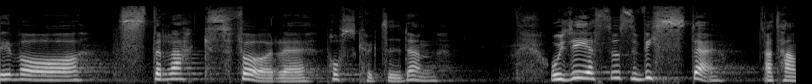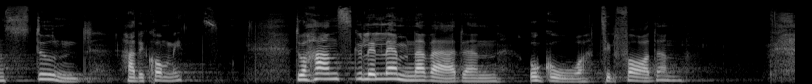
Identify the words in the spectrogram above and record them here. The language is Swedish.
Det var strax före påskhögtiden. Och Jesus visste att hans stund hade kommit då han skulle lämna världen och gå till Fadern.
